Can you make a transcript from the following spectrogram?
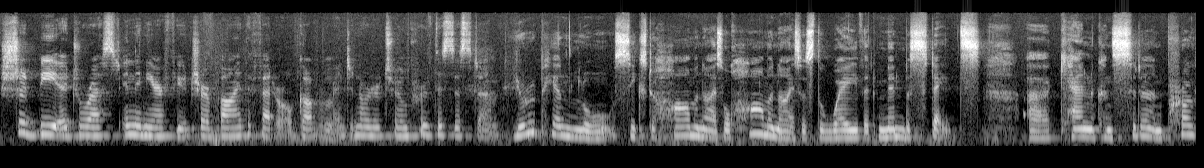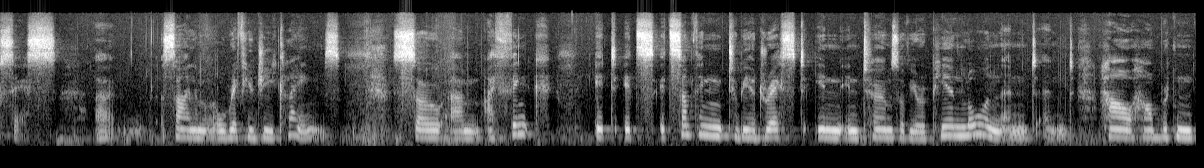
should be addressed in the near future by the federal government in order to improve the system? European law seeks to harmonize or harmonizes the way that member states uh, can consider and process uh, asylum or refugee claims. So um, I think it, it's, it's something to be addressed in, in terms of European law and, and, and how, how Britain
